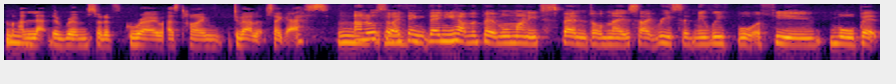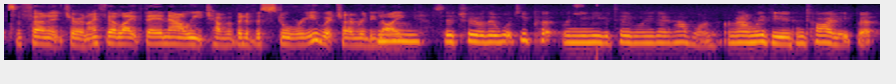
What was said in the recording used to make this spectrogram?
um, and let the room sort of grow as time develops, I guess. Mm. And also, I mm. think then you have a bit more money to spend on those. Like recently, we've bought a few more bits of furniture, and I feel like they now each have a bit of a story, which I really like. So true. Although, what do you put when you need a table and you don't have one? I mean, I'm with you entirely, but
